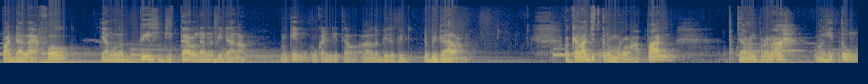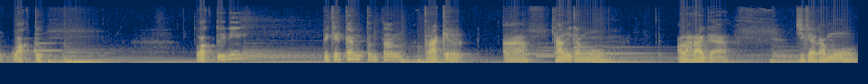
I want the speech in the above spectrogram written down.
pada level yang lebih detail dan lebih dalam mungkin bukan detail uh, lebih lebih lebih dalam. Oke lanjut ke nomor 8 jangan pernah menghitung waktu. Waktu ini pikirkan tentang terakhir uh, kali kamu olahraga. Jika kamu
